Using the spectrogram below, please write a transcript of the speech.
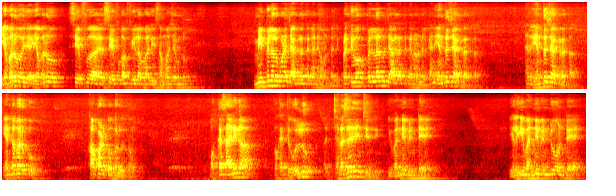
ఎవరు ఎవరు సేఫ్ సేఫ్గా ఫీల్ అవ్వాలి ఈ సమాజంలో? మీ పిల్లలు కూడా జాగ్రత్తగానే ఉండాలి. ప్రతి ఒక్క పిల్లలు జాగ్రత్తగానే ఉండాలి. కానీ ఎంత జాగ్రత్త? ఎంత జాగ్రత్త? ఎంతవరకు కాపాడుకోగలుగుతాం? ఒక్కసారిగా ఒక ఒళ్ళు జలజరించింది. ఇవన్నీ వింటే ఇలా ఇవన్నీ వింటూ ఉంటే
